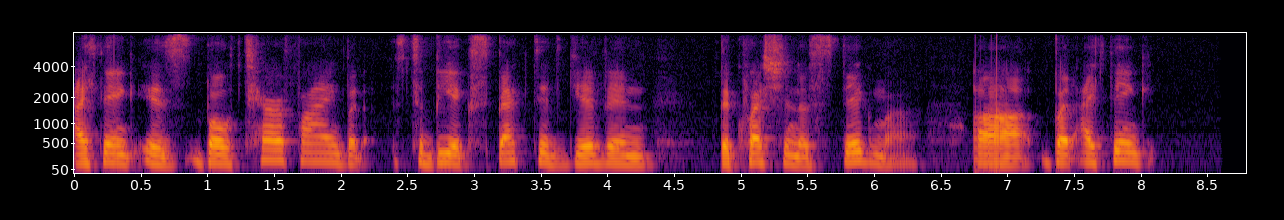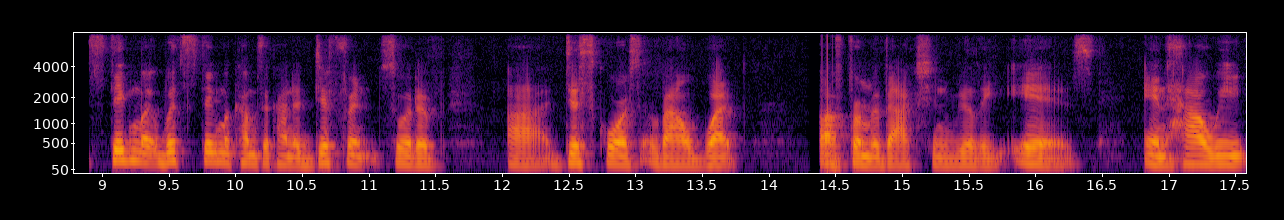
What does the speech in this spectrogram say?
I think, is both terrifying but to be expected given the question of stigma. Uh, but I think stigma with stigma comes a kind of different sort of uh, discourse around what affirmative action really is and how we.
